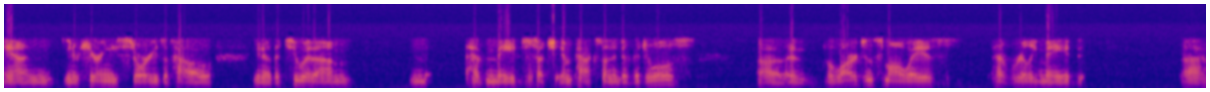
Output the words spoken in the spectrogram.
And you know, hearing these stories of how you know the two of them have made such impacts on individuals, uh, and the large and small ways have really made. Uh,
